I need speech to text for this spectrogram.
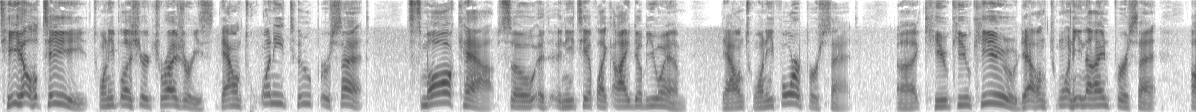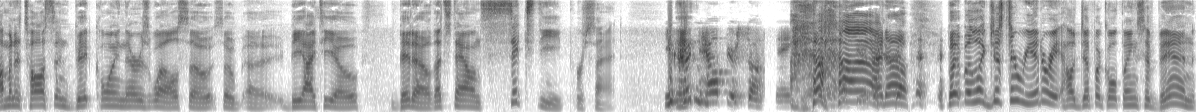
TLT, 20 plus year treasuries, down 22%. Small cap, so an ETF like IWM, down 24%. Uh, QQQ down 29%. I'm going to toss in Bitcoin there as well. So so uh, BITO, BITO, that's down 60%. You couldn't help yourself. You I know. But but look, just to reiterate how difficult things have been,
